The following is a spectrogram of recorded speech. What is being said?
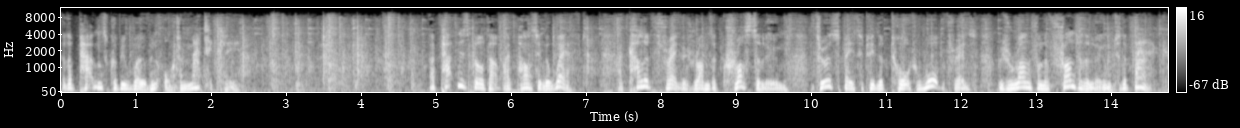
that the patterns could be woven automatically. A pattern is built up by passing the weft, a coloured thread which runs across the loom through a space between the taut warp threads which run from the front of the loom to the back.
